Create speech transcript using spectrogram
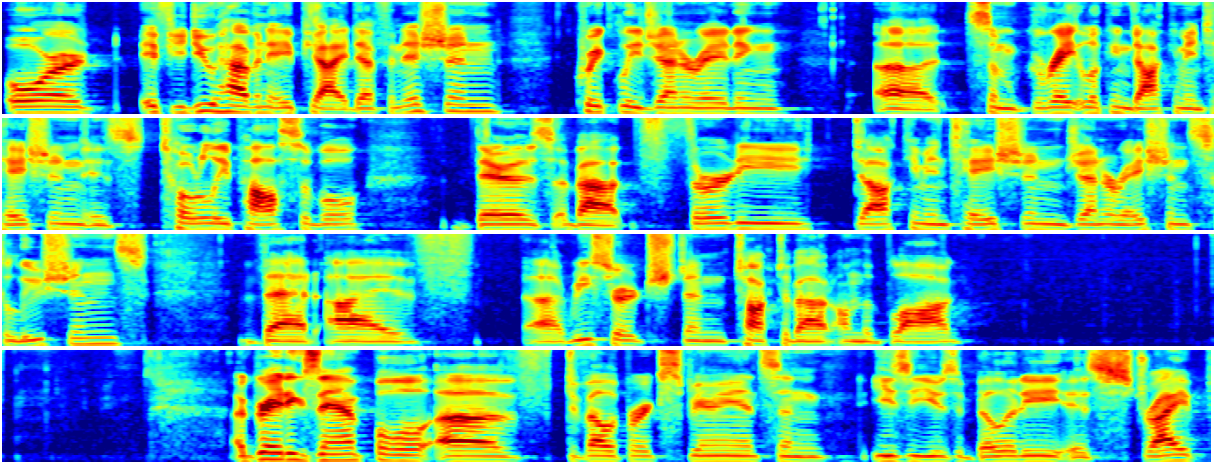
or if you do have an API definition, quickly generating uh, some great looking documentation is totally possible. There's about 30 documentation generation solutions that I've uh, researched and talked about on the blog. A great example of developer experience and easy usability is Stripe.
